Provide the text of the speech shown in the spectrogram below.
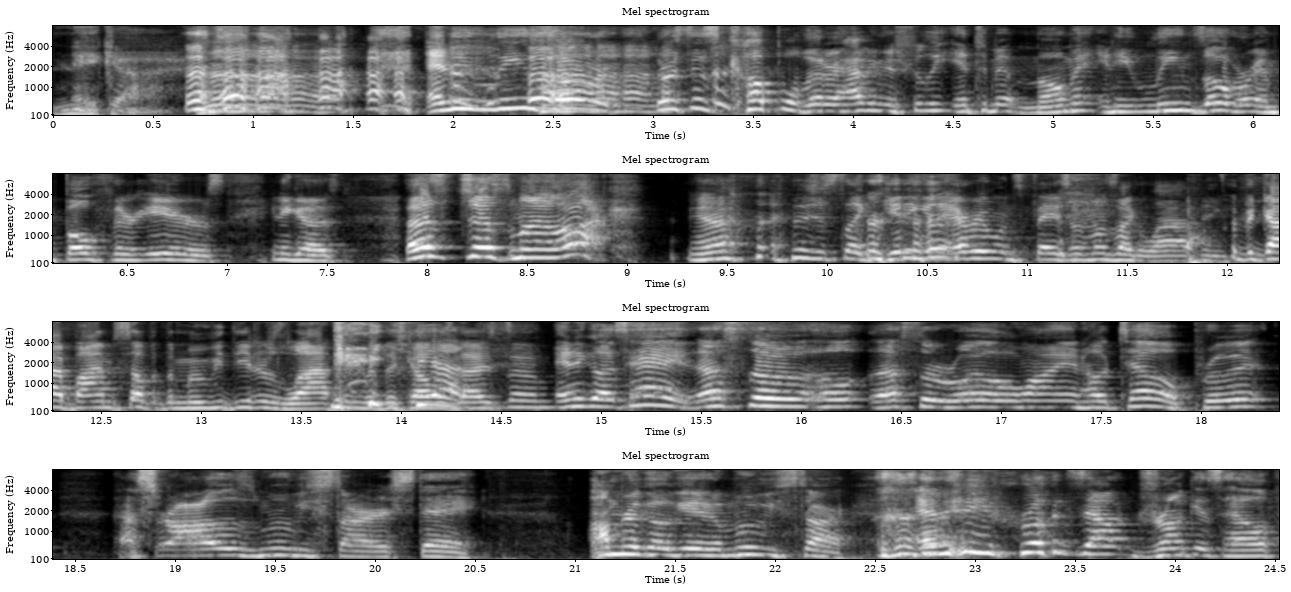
Snake eye. and he leans over. There's this couple that are having this really intimate moment, and he leans over in both their ears, and he goes, "That's just my luck." Yeah, and it's just like getting in everyone's face. Everyone's like laughing. The guy by himself at the movie theaters laughing with the Yeah. next to him. And he goes, "Hey, that's the that's the Royal Hawaiian Hotel, Prewitt. That's where all those movie stars stay. I'm gonna go get a movie star." and then he runs out drunk as hell.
